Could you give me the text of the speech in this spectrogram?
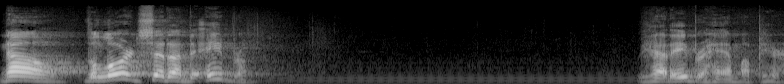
Now the Lord said unto Abram, we had Abraham up here.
